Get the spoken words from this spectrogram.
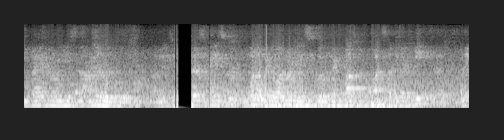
ఈ కార్యక్రమం చేసిన అందరూ lecturers high school Mulapeta government high school head master పాఠశాల గారికి అదే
